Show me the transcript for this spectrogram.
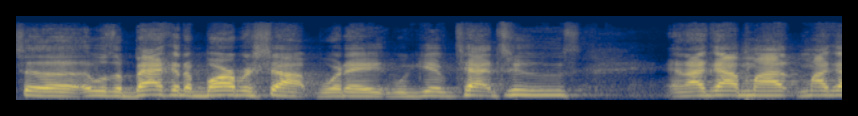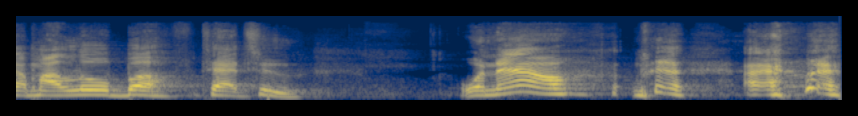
to, the, it was the back of the barbershop where they would give tattoos. And I got my, I got my Lil Buff tattoo. Well, now I,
